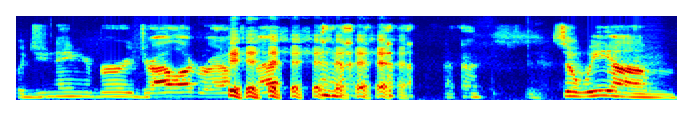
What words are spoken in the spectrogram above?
Would you name your brewery Draai Laag right off the bat? so we um,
